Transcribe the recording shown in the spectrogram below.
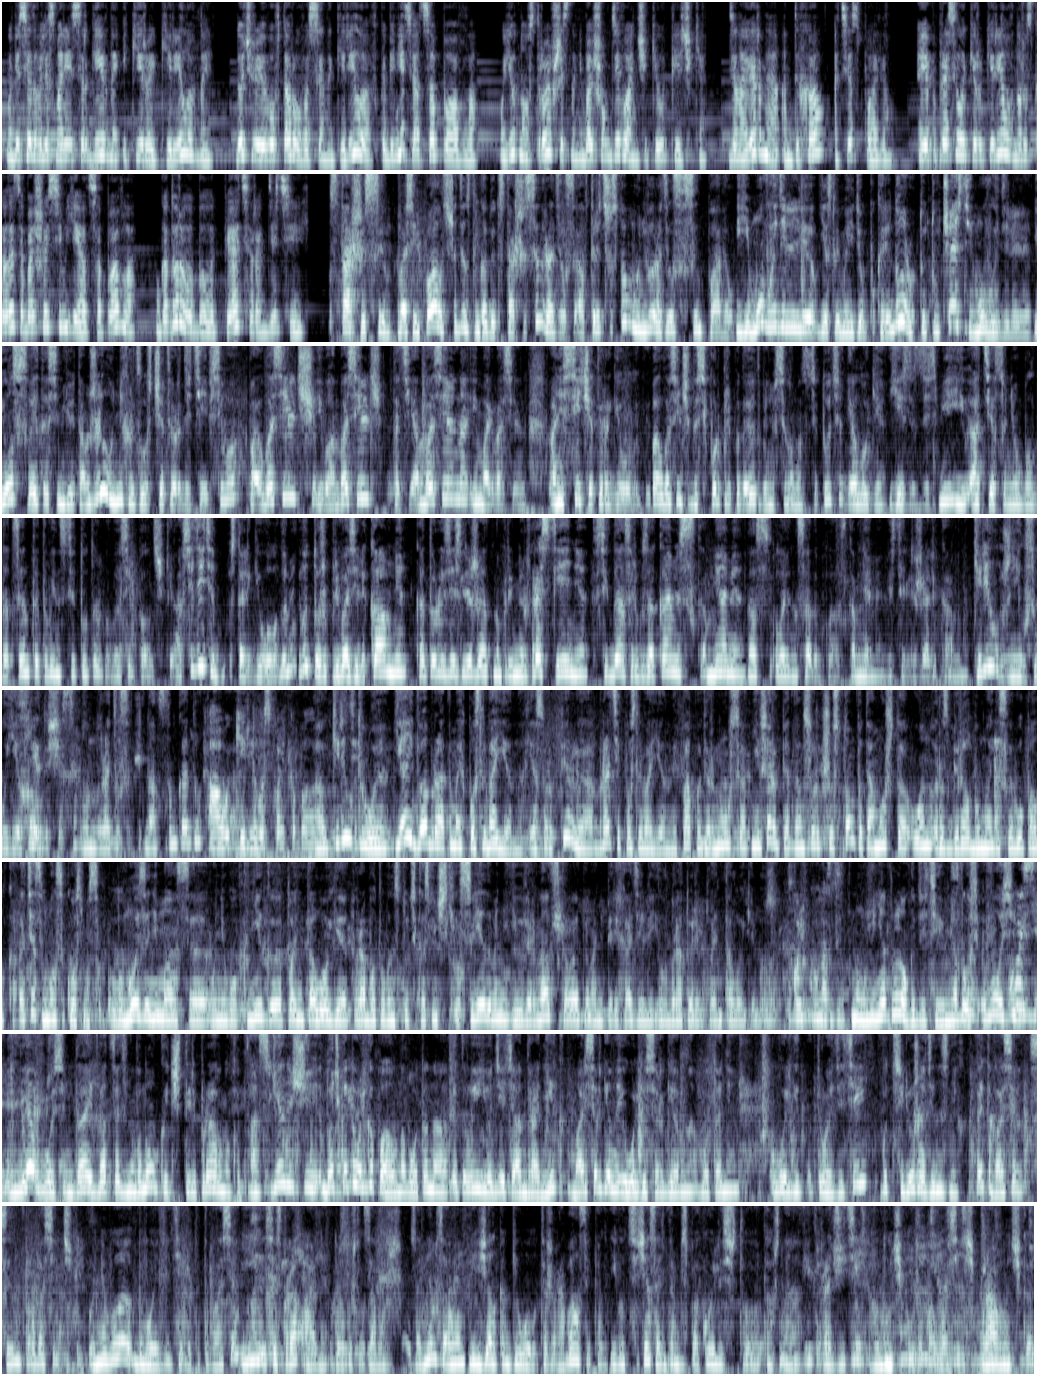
Мы беседовали с Марией Сергеевной и Кирой Кирилловной, дочерью его второго сына Кирилла, в кабинете отца Павла, уютно устроившись на небольшом диванчике у печки – где, наверное, отдыхал отец Павел. Я попросила Киру Кирилловну рассказать о большой семье отца Павла, у которого было пятеро детей старший сын Василий Павлович, в 11 году это старший сын родился, а в 36-м у него родился сын Павел. И ему выделили, если мы идем по коридору, то ту часть ему выделили. И он со своей этой семьей там жил, у них родилось четверо детей всего. Павел Васильевич, Иван Васильевич, Татьяна Васильевна и Марья Васильевна. Они все четверо геологи. Павел Васильевич до сих пор преподает в нефтяном институте геологии, ездит с детьми, и отец у него был доцент этого института, Василий Павлович. А все дети стали геологами. И вот тоже привозили камни, которые здесь лежат например, растения, всегда с рюкзаками, с камнями. У нас половина сада была с камнями, везде лежали камни. Кирилл женился, уехал. Следующий сын. Он родился в 15 году. А у Кирилла сколько было? А у Кирилла детей? трое. Я и два брата моих послевоенных. Я 41-й, а братья послевоенные. Папа вернулся не в 45-м, а в 46-м, потому что он разбирал бумаги своего полка. Отец занимался космосом. Луной занимался, у него книга «Планетология», работал в Институте космических исследований, и у Вернадского, там они переходили, и лаборатория планетологии была. Сколько у вас? Ну, у меня много детей, у меня восемь. Восемь. У меня восемь, да, и 21 внук, и четыре правнука. А следующий, дочка это Ольга Павловна, вот она. Это ее дети Андроник, Марья Сергеевна и Ольга Сергеевна, вот они. У Ольги трое детей, вот Сережа один из них. А это Вася, сын Павла Васильевича. У него двое детей, вот это Вася и сестра Аня, которая вышла замуж за немца, а он приезжал как геолог, стажировался и так. И вот сейчас они там беспокоились, что должна родить внучка уже Павла Васильевича, правнучка,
